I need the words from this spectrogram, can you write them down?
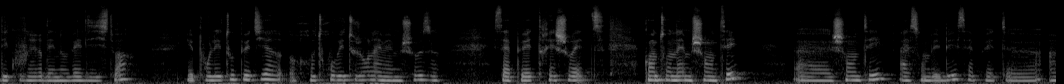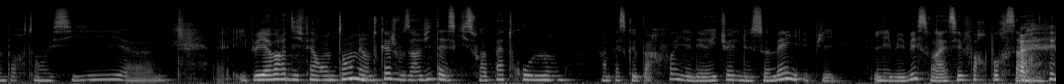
découvrir des nouvelles histoires. Mais pour les tout petits, retrouver toujours la même chose, ça peut être très chouette. Quand on aime chanter, euh, chanter à son bébé, ça peut être euh, important aussi. il peut y avoir différents temps, mais en tout cas, je vous invite à ce qu'il soit pas trop long. Hein, parce que parfois, il y a des rituels de sommeil, et puis les bébés sont assez forts pour ça. J'ai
